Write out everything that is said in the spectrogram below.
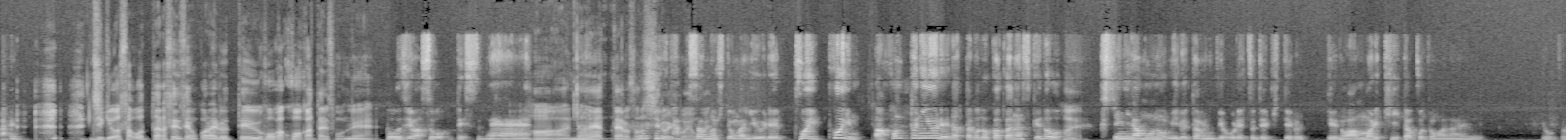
はい、授業サボったら先生怒られるっていう方が怖かったですもんね。当時はそうですね。はあ、何やったやろ、その白いたくさんの人が幽霊っぽい、ぽい、あ、本当に幽霊だったかどうかわかんないですけど、はい、不思議なものを見るために行列できてるっていうのはあんまり聞いたことがない状況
